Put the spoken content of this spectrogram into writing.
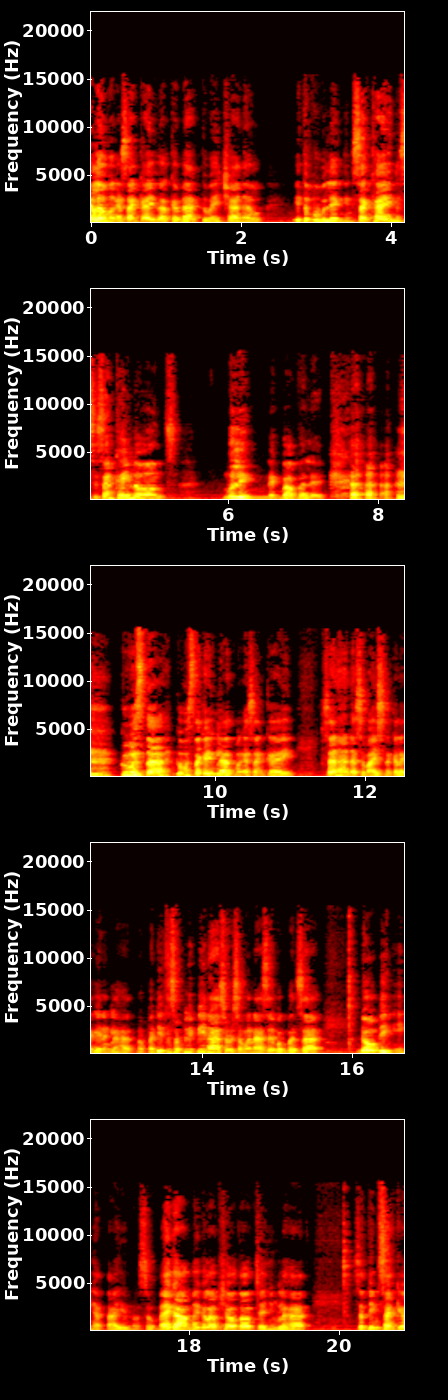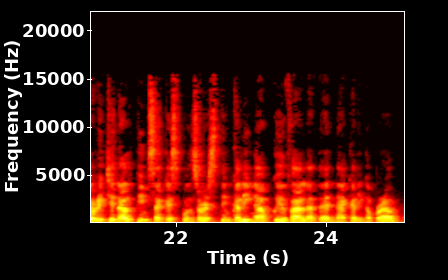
Hello mga sangkay! Welcome back to my channel. Ito po bulang yung sangkay na si Sangkay Lons muling nagbabalik. Kumusta? Kumusta kayong lahat mga sangkay? Sana nasa maayos na kalagay ng lahat. Mapa dito sa Pilipinas or sa mga nasa ibang bansa, dobling ingat tayo. No? So mega mega love shoutout sa inyong lahat. Sa Team Sangkay Original, Team Sangkay Sponsors, Team Kalingap, Kuya Val at Edna Kalinga Proud.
